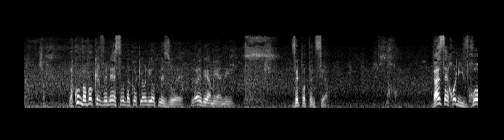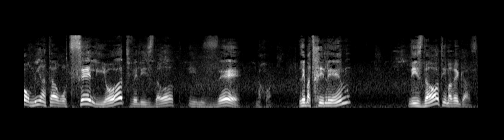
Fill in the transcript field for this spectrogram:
נכון. עכשיו, לקום בבוקר ולעשר דקות לא להיות מזוהה, לא יודע מי אני, זה פוטנציאל. נכון. ואז אתה יכול לבחור מי אתה רוצה להיות ולהזדהות עם זה. נכון. למתחילים, להזדהות עם הרגע הזה.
